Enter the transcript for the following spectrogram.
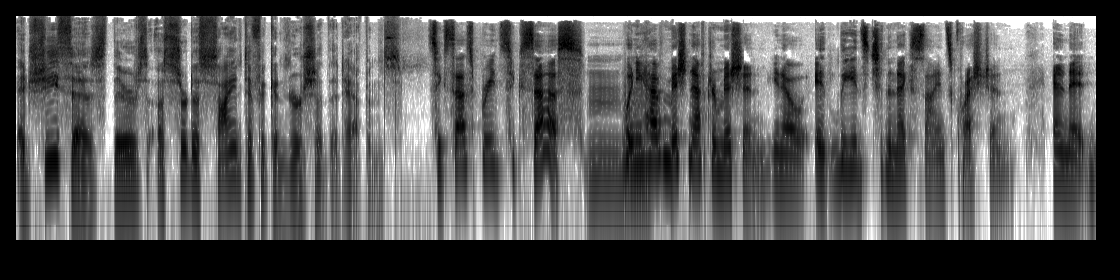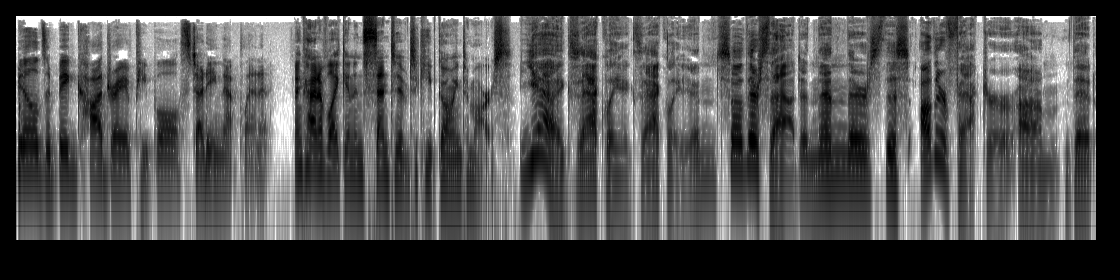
And she says there's a sort of scientific inertia that happens. success breeds success. Mm-hmm. When you have mission after mission, you know, it leads to the next science question and it builds a big cadre of people studying that planet. And kind of like an incentive to keep going to Mars. Yeah, exactly, exactly. And so there's that. And then there's this other factor um, that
